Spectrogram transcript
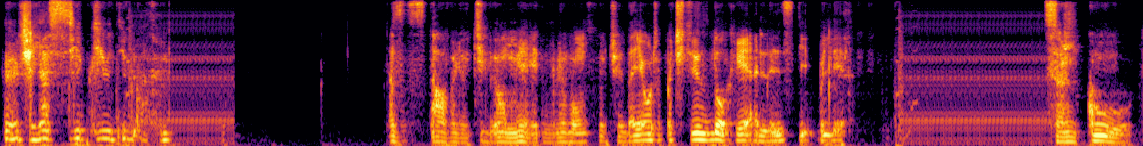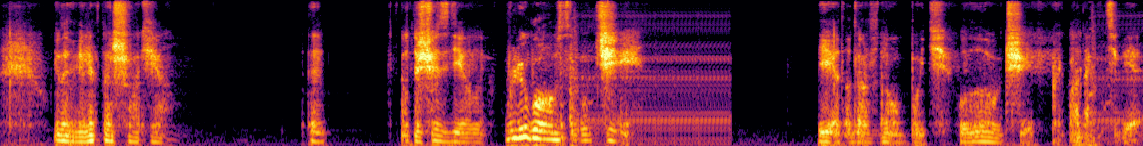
Короче, я сипью тебя. Я заставлю тебя умереть в любом случае. Да я уже почти сдох реальности, бля. Сожгу. Да, в Что-то еще сделаю. В любом случае. И это должно быть лучший преподать тебе.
